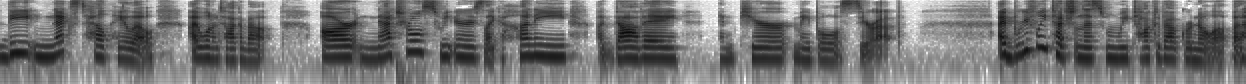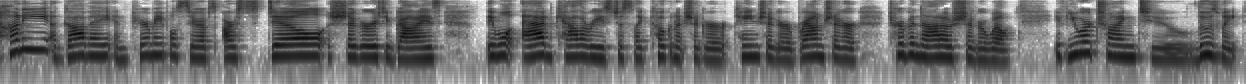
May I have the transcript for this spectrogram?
The next health halo I want to talk about are natural sweeteners like honey, agave, and pure maple syrup. I briefly touched on this when we talked about granola, but honey, agave, and pure maple syrups are still sugars, you guys. They will add calories just like coconut sugar, cane sugar, brown sugar, turbinado sugar will. If you are trying to lose weight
